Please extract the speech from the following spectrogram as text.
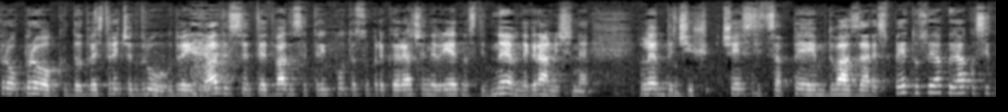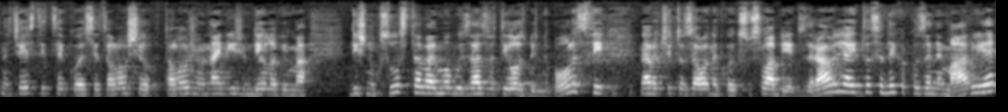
prvog, prvog do 23.2.2020. 23 puta su prekoračene vrijednosti dnevne granične lebdećih čestica PM2,5. To su jako, jako sitne čestice koje se talože, talože u najnižim dijelovima dišnog sustava i mogu izazvati ozbiljne bolesti, naročito za one koji su slabijeg zdravlja i to se nekako zanemaruje.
